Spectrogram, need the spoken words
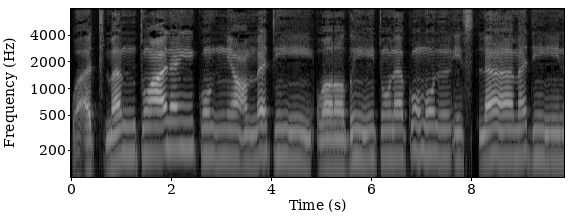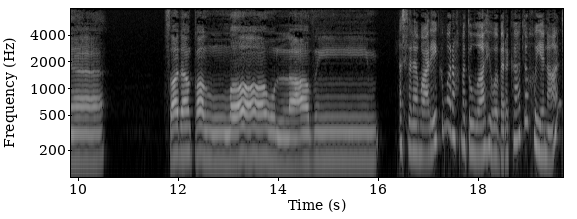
وأتممت عليكم نعمتي ورضيت لكم الإسلام دينا. صدق الله العظيم. السلام عليكم ورحمة الله وبركاته. خيانات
